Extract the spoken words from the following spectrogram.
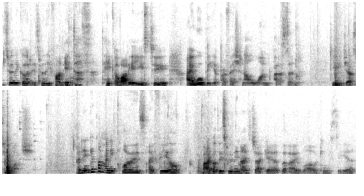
it's really good. It's really fun. It does take a while to get used to. I will be a professional wand person. You just watch. I didn't get that many clothes, I feel. But I got this really nice jacket that I love. Can you see it?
